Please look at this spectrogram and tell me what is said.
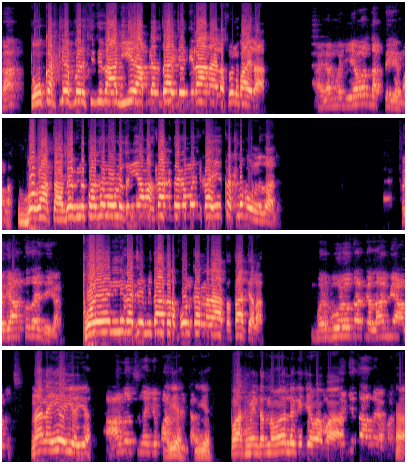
का? तू कसल्या परिस्थितीत आज ये आपल्याला जायचंय तिला आणायला सुनबायला आयला म्हणजे यावंच लागतंय रे मला. बघ आता लग्न तो जमवलं तर नियमास लागतंय का म्हणजे काय? हे कसलं बोलणं झालं? कधी आता जायचंय का? थोड्या वेळाने निघायचंय मी दादाला फोन करणार आहे आता तात्याला. बरं बोलवतात त्याला मी आलोच. नाही नाही ये ये ये. आलोच लगे पाच ये मिनिटात. ये. पाच मिनिटात नव लगेच ये बाबा. लगेच आलोय बघ. हा.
